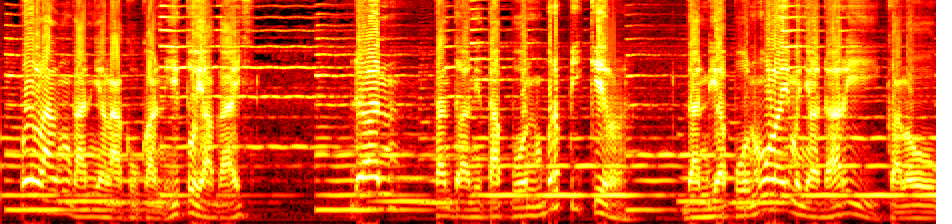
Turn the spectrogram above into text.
pelanggannya lakukan itu ya guys. Dan tante Anita pun berpikir dan dia pun mulai menyadari kalau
